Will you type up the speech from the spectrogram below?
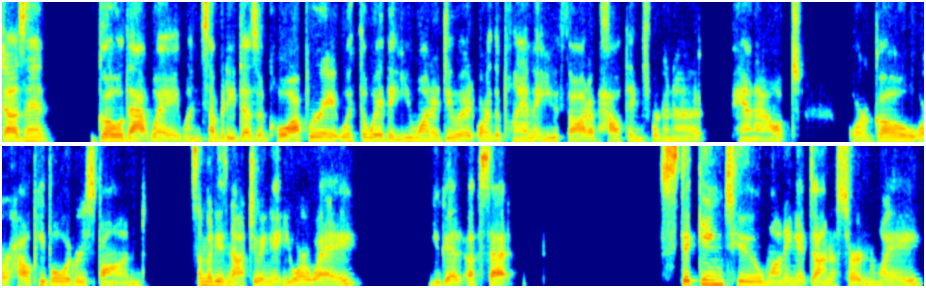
doesn't go that way, when somebody doesn't cooperate with the way that you want to do it or the plan that you thought of how things were going to pan out or go or how people would respond, somebody's not doing it your way, you get upset. Sticking to wanting it done a certain way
